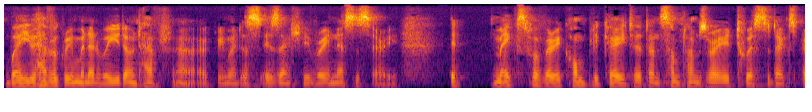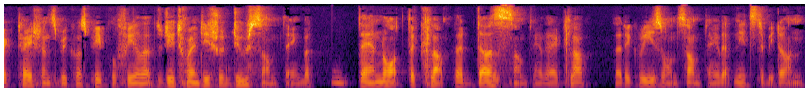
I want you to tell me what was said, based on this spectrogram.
where you have agreement and where you don't have uh, agreement is is actually very necessary It makes for very complicated and sometimes very twisted expectations because people feel that the G20 should do something, but they're not the club that does something. They're a club that agrees on something that needs to be done.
